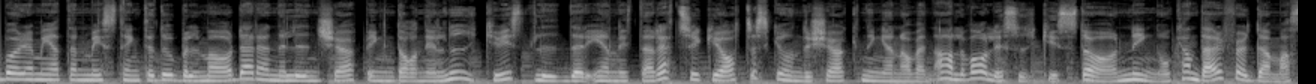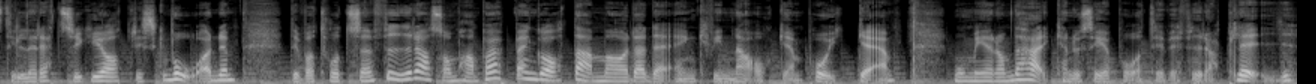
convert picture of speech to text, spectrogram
börjar med att den misstänkte dubbelmördaren i Linköping, Daniel Nyqvist, lider enligt den rättspsykiatriska undersökningen av en allvarlig psykisk störning och kan därför dömas till rättspsykiatrisk vård. Det var 2004 som han på öppen gata mördade en kvinna och en pojke. Och mer om det här kan du se på TV4 Play.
